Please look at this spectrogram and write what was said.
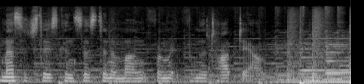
message stays consistent among from, from the top down.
